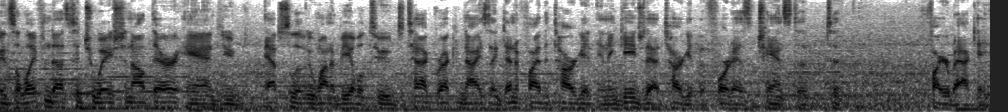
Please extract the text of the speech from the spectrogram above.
It's a life and death situation out there, and you absolutely want to be able to detect, recognize, identify the target, and engage that target before it has a chance to, to fire back at you.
